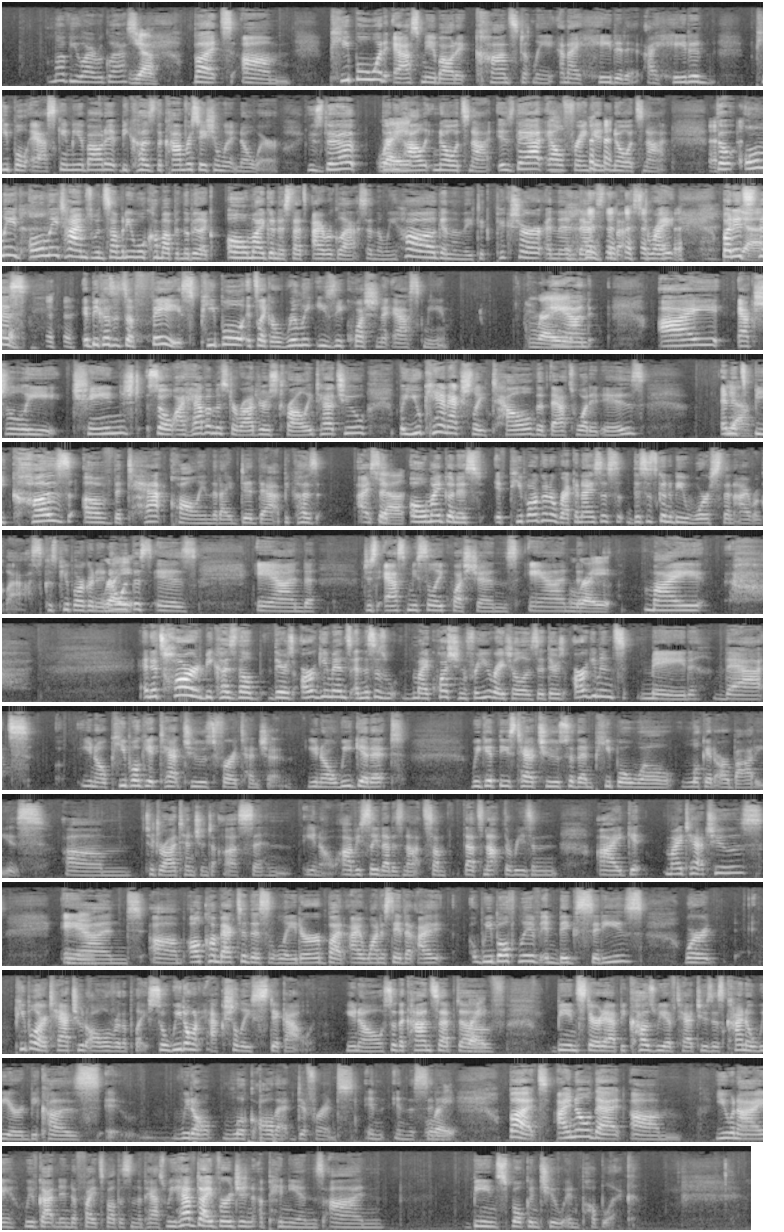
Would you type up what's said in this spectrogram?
Love you, Ira Glass. Yeah. But um people would ask me about it constantly and I hated it. I hated people asking me about it because the conversation went nowhere. Is that Buddy Right. Holly? No, it's not. Is that Al Franken? no, it's not. The only only times when somebody will come up and they'll be like, "Oh my goodness, that's Ira Glass," and then we hug, and then they take a picture, and then that's the best, right? But it's Yeah. this it, because it's a face. People, it's like a really easy question to ask me, Right. and I actually changed. So I have a Mr. Rogers trolley tattoo, but you can't actually tell that that's what it is. And it's because of the tat calling that I did that because I said, Yeah. "Oh my goodness, if people are going to recognize this, this is going to be worse than Ira Glass because people are going to know what this is and just ask me silly questions and right. my and it's hard because they'll there's arguments and this is my question for you rachel is that there's arguments made that you know people get tattoos for attention. You know we get it. We get these tattoos so then people will look at our bodies um to draw attention to us. And you know obviously that is not some that's not the reason i get my tattoos. And um, I'll come back to this later, but I want to say that I we both live in big cities where people are tattooed all over the place, so we don't actually stick out, you know. So the concept of being stared at because we have tattoos is kind of weird because it, we don't look all that different in in the city. Right. But I know that um, you and I we've gotten into fights about this in the past. We have divergent opinions on being spoken to in public.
